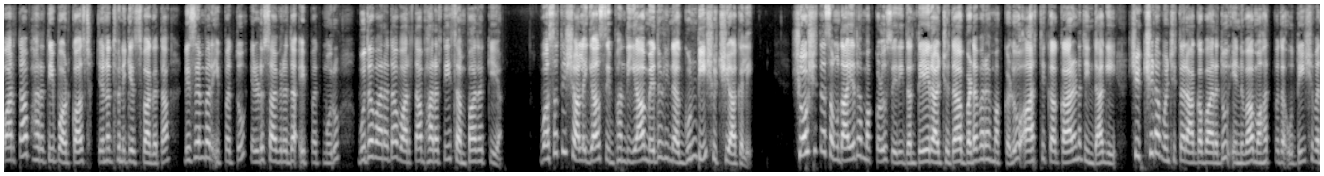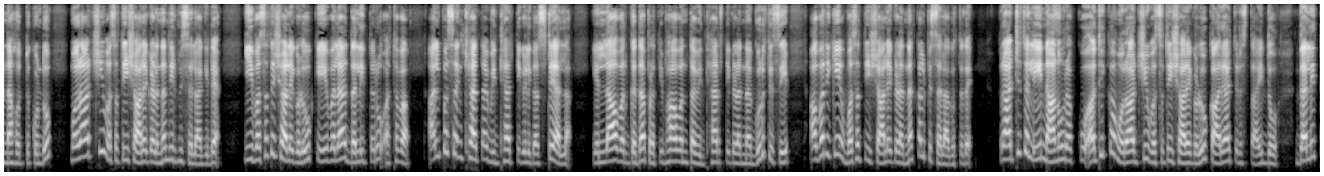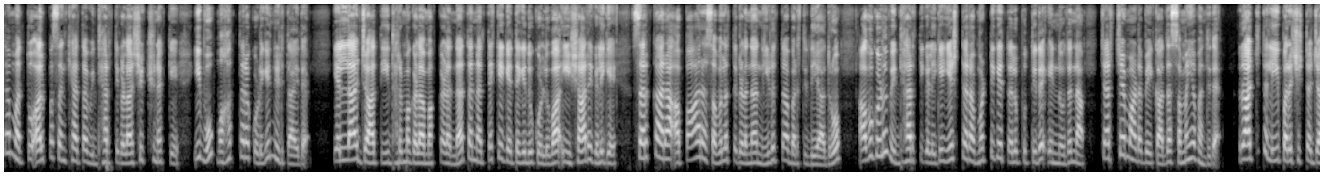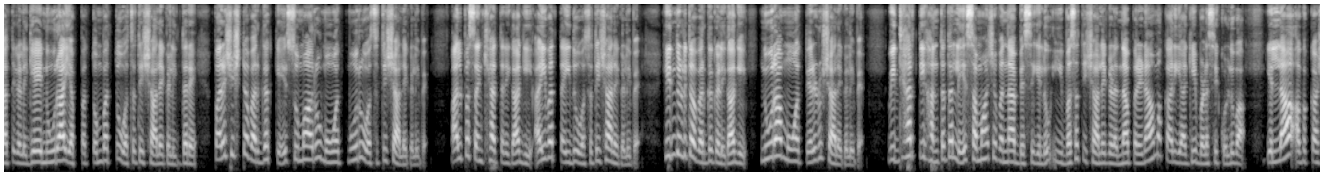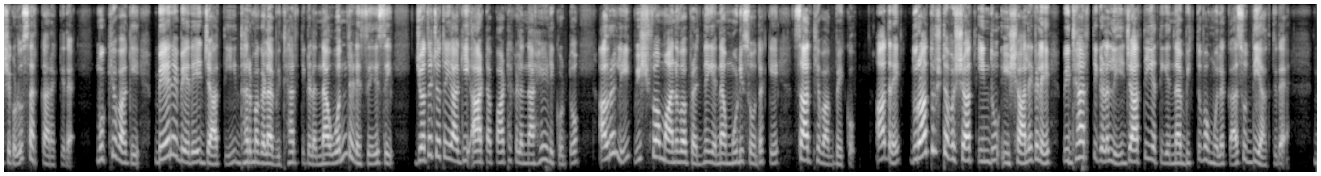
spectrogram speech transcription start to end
Varthabharati podcast ಜನಧ್ವನಿಗೆ ಸ್ವಾಗತ. December ಇಪ್ಪತ್ತು, ಎರಡು ಸಾವಿರದ ಇಪ್ಪತ್ತ್ಮೂರು ಬುಧವಾರದ ವಾರ್ತಾಭಾರತಿ ಸಂಪಾದಕೀಯ. ವಸತಿ ಶಾಲೆಯ ಸಿಬ್ಬಂದಿಯ ಮೆದುಳಿನ ಗುಂಡಿ ಶುಚಿಯಾಗಲಿ. ಶೋಷಿತ ಸಮುದಾಯದ ಮಕ್ಕಳು ಸೇರಿದಂತೆ ರಾಜ್ಯದ ಬಡವರ ಮಕ್ಕಳು ಆರ್ಥಿಕ ಕಾರಣದಿಂದಾಗಿ ಶಿಕ್ಷಣ ವಂಚಿತರಾಗಬಾರದು ಎನ್ನುವ ಮಹತ್ವದ ಉದ್ದೇಶವನ್ನು ಹೊತ್ತುಕೊಂಡು ಮೊರಾರ್ಜಿ ವಸತಿ ಶಾಲೆಗಳನ್ನು ನಿರ್ಮಿಸಲಾಗಿದೆ. ಈ ವಸತಿ ಶಾಲೆಗಳು ಕೇವಲ ದಲಿತರು ಅಥವಾ ಅಲ್ಪಸಂಖ್ಯಾತ ವಿದ್ಯಾರ್ಥಿಗಳಿಗಷ್ಟೇ ಅಲ್ಲ ಎಲ್ಲಾ ವರ್ಗದ ಪ್ರತಿಭಾವಂತ ವಿದ್ಯಾರ್ಥಿಗಳನ್ನು ಗುರುತಿಸಿ ಅವರಿಗೆ ವಸತಿ ಶಾಲೆಗಳನ್ನು ಕಲ್ಪಿಸಲಾಗುತ್ತದೆ. ರಾಜ್ಯದಲ್ಲಿ ನಾನೂರಕ್ಕೂ ಅಧಿಕ ಮೊರಾರ್ಜಿ ವಸತಿ ಶಾಲೆಗಳು ಕಾರ್ಯಾಚರಿಸ್ತಾ ಇದ್ದು, ದಲಿತ ಮತ್ತು ಅಲ್ಪಸಂಖ್ಯಾತ ವಿದ್ಯಾರ್ಥಿಗಳ ಶಿಕ್ಷಣಕ್ಕೆ ಇವು ಮಹತ್ತರ ಕೊಡುಗೆ ನೀಡ್ತಾ ಇದೆ. ಎಲ್ಲ ಜಾತಿ, ಧರ್ಮಗಳ ಮಕ್ಕಳನ್ನ ತನ್ನ ತೆಕ್ಕೆಗೆ ತೆಗೆದುಕೊಳ್ಳುವ ಈ ಶಾಲೆಗಳಿಗೆ ಸರ್ಕಾರ ಅಪಾರ ಸವಲತ್ತುಗಳನ್ನು ನೀಡುತ್ತಾ ಬರ್ತಿದೆಯಾದರೂ, ಅವುಗಳು ವಿದ್ಯಾರ್ಥಿಗಳಿಗೆ ಎಷ್ಟರ ಮಟ್ಟಿಗೆ ತಲುಪುತ್ತಿದೆ ಎನ್ನುವುದನ್ನು ಚರ್ಚೆ ಮಾಡಬೇಕಾದ ಸಮಯ ಬಂದಿದೆ. ರಾಜ್ಯದಲ್ಲಿ ಪರಿಶಿಷ್ಟ ಜಾತಿಗಳಿಗೆ ನೂರ ಎಪ್ಪತ್ತೊಂಬತ್ತು ವಸತಿ ಶಾಲೆಗಳಿದ್ದರೆ ಪರಿಶಿಷ್ಟ ವರ್ಗಕ್ಕೆ ಸುಮಾರು ಮೂವತ್ಮೂರು ವಸತಿ ಶಾಲೆಗಳಿವೆ. ಅಲ್ಪಸಂಖ್ಯಾತರಿಗಾಗಿ ಐವತ್ತೈದು ವಸತಿ ಶಾಲೆಗಳಿವೆ. ಹಿಂದುಳಿದ ವರ್ಗಗಳಿಗಾಗಿ ನೂರ ಮೂವತ್ತೆರಡು ಶಾಲೆಗಳಿವೆ. ವಿದ್ಯಾರ್ಥಿ ಹಂತದಲ್ಲೇ ಸಮಾಜವನ್ನ ಬೆಸೆಯಲು ಈ ವಸತಿ ಶಾಲೆಗಳನ್ನು ಪರಿಣಾಮಕಾರಿಯಾಗಿ ಬಳಸಿಕೊಳ್ಳುವ ಎಲ್ಲಾ ಅವಕಾಶಗಳು ಸರ್ಕಾರಕ್ಕಿದೆ. ಮುಖ್ಯವಾಗಿ ಬೇರೆ ಬೇರೆ ಜಾತಿ, ಧರ್ಮಗಳ ವಿದ್ಯಾರ್ಥಿಗಳನ್ನ ಒಂದೆಡೆ ಸೇರಿಸಿ ಜೊತೆ ಜೊತೆಯಾಗಿ ಆಟ ಪಾಠಗಳನ್ನ ಹೇಳಿಕೊಟ್ಟು ಅವರಲ್ಲಿ ವಿಶ್ವ ಮಾನವ ಪ್ರಜ್ಞೆಯನ್ನ ಮೂಡಿಸೋದಕ್ಕೆ ಸಾಧ್ಯವಾಗಬೇಕು. ಆದರೆ ದುರಾದೃಷ್ಟವಶಾತ್ ಇಂದು ಈ ಶಾಲೆಗಳೇ ವಿದ್ಯಾರ್ಥಿಗಳಲ್ಲಿ ಜಾತೀಯತೆಯನ್ನ ಬಿತ್ತುವ ಮೂಲಕ ಸುದ್ದಿಯಾಗ್ತಿದೆ.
